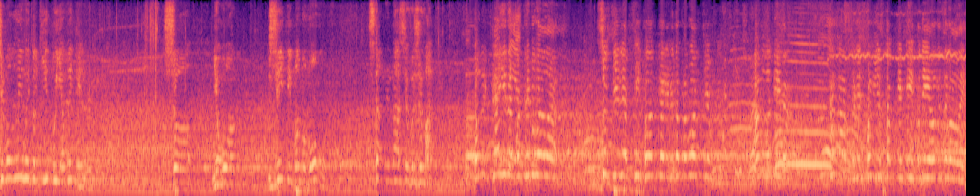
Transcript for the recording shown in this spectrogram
Чи могли ми тоді уявити, що його жити по-новому стане наше виживати? Коли країна потребувала зусилля всіх волонтерів і добровольців, а Володимир чекався від повісток, які, куди його визивали,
